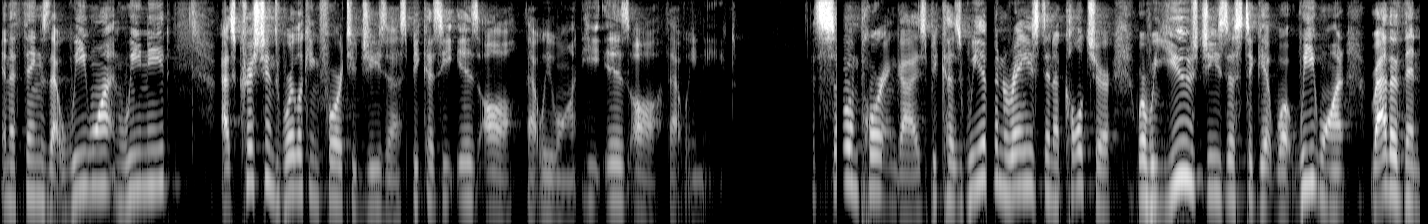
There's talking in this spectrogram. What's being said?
in the things that we want and we need. As Christians, we're looking forward to Jesus because he is all that we want. He is all that we need. It's so important, guys, because we have been raised in a culture where we use Jesus to get what we want rather than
